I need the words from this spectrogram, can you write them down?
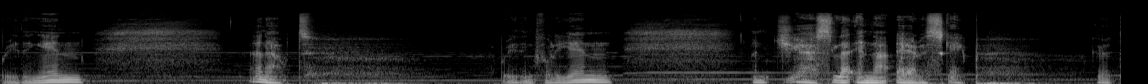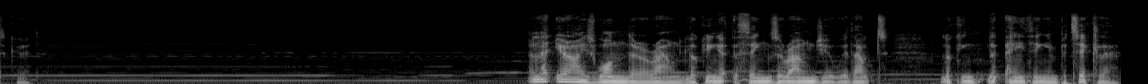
Breathing in and out. Breathing fully in and just letting that air escape. Good, good. And let your eyes wander around, looking at the things around you without looking at anything in particular.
